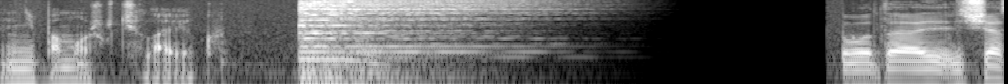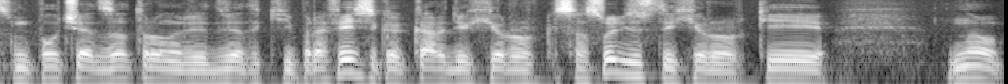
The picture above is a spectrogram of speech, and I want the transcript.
не поможешь человеку. Вот, а сейчас мы, получается, затронули две такие профессии, как кардиохирург и сосудистый хирург. И ну,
